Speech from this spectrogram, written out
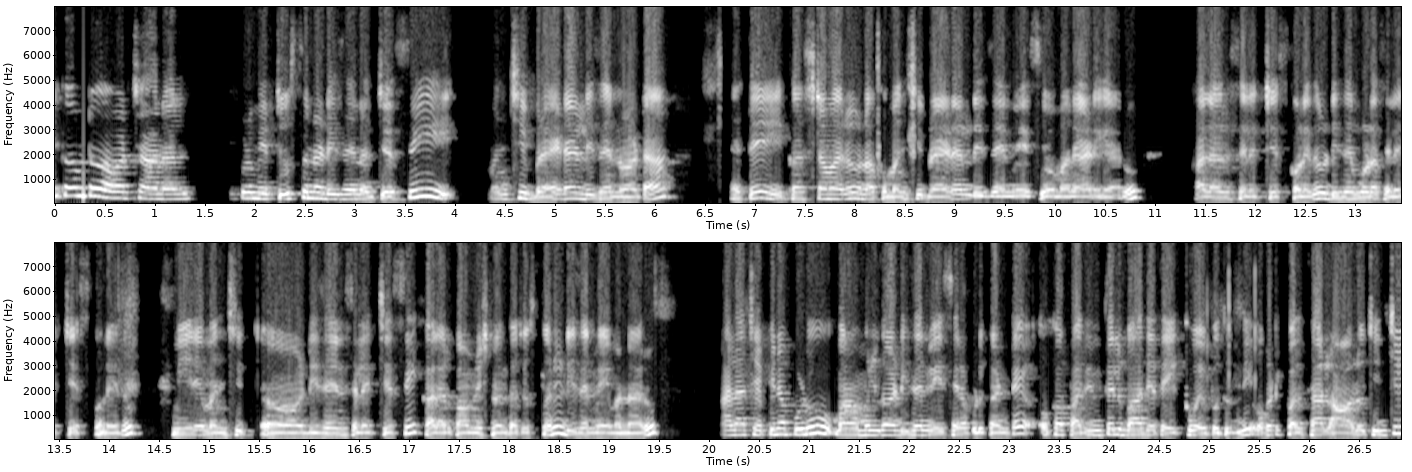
వెల్కమ్ టు అవర్ ఛానల్ ఇప్పుడు మీరు చూస్తున్న డిజైన్ వచ్చేసి మంచి బ్రైడల్ డిజైన్ అన్నమాట. అయితే ఈ కస్టమర్ నాకు మంచి బ్రైడల్ డిజైన్ వేసి ఇవ్వమని అడిగారు. కలర్ సెలెక్ట్ చేసుకోలేదు డిజైన్ కూడా సెలెక్ట్ చేసుకోలేదు. మీరే మంచి డిజైన్ సెలెక్ట్ చేసి కలర్ కాంబినేషన్ అంతా చూసుకొని డిజైన్ వేయమన్నారు. అలా చెప్పినప్పుడు మామూలుగా డిజైన్ వేసినప్పుడు కంటే ఒక పదింతలు బాధ్యత ఎక్కువ అయిపోతుంది ఒకటికి పదిసార్లు ఆలోచించి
